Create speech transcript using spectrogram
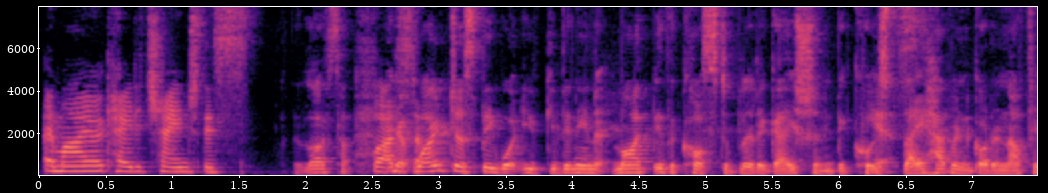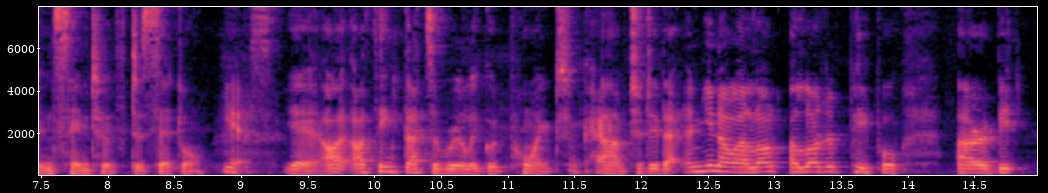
am I okay to change this? Lifestyle. And it won't just be what you've given in, it might be the cost of litigation because Yes. they haven't got enough incentive to settle. Yes. Yeah, I, I think that's a really good point Okay. um, to do that. And you know, a lot a lot of people are a bit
